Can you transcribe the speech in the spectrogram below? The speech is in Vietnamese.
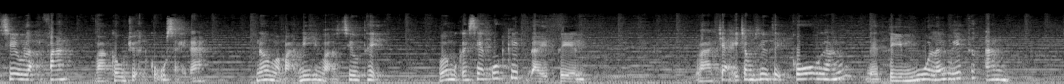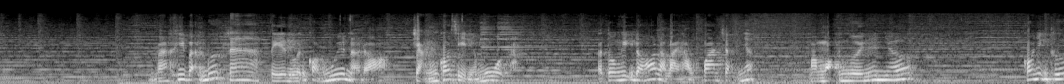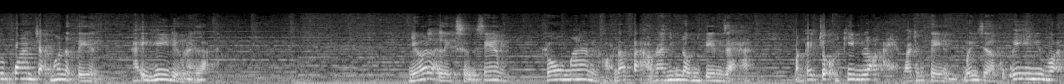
siêu lạm phát và câu chuyện cũ xảy ra. Nơi mà bạn đi vào siêu thị với một cái xe cút kít đầy tiền và chạy trong siêu thị cố gắng để tìm mua lấy một ít thức ăn và khi bạn bước ra, tiền vẫn còn nguyên ở đó, chẳng có gì để mua cả. Và tôi nghĩ đó là bài học quan trọng nhất mà mọi người nên nhớ. Có những thứ quan trọng hơn là tiền. Hãy ghi điều này lại. Nhớ lại lịch sử xem, Roman họ đã tạo ra những đồng tiền giả bằng cách trộn kim loại vào trong tiền. Bây giờ cũng y như vậy.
